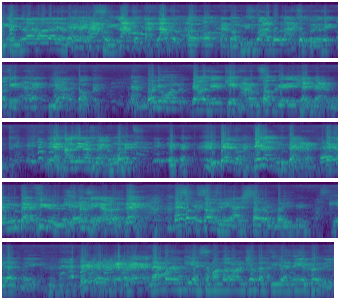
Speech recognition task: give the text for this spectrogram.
úgyhogy nagyon látod, látod, tehát, látod a, a, tehát a vizuálból látszott, hogy azért ezek piáltak. Nem nagyon, de azért két-három szangria és egy vermut. De azért az meg volt. Tényleg muter, de muter film. De szangriás szarokba így. Azt kéred még? Nem baj, hogy kieszem a narancsot a tiédéből is?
